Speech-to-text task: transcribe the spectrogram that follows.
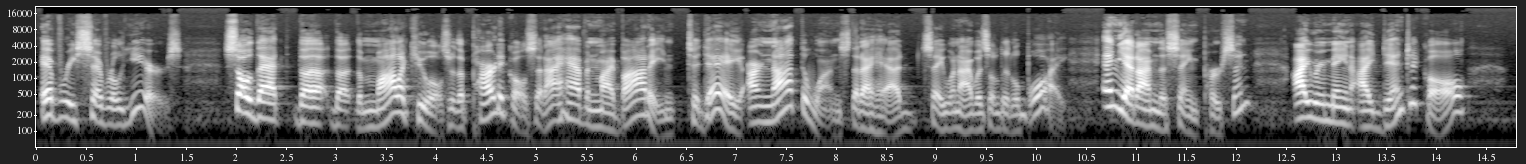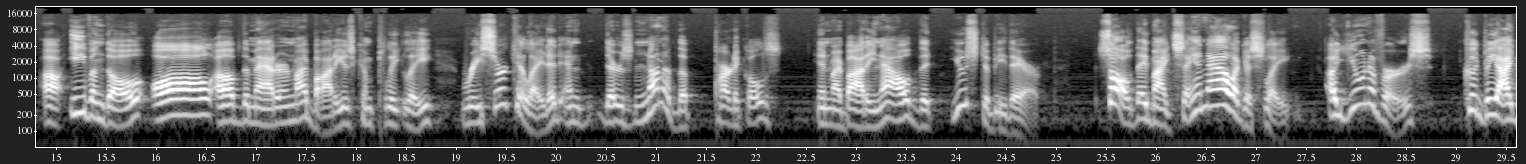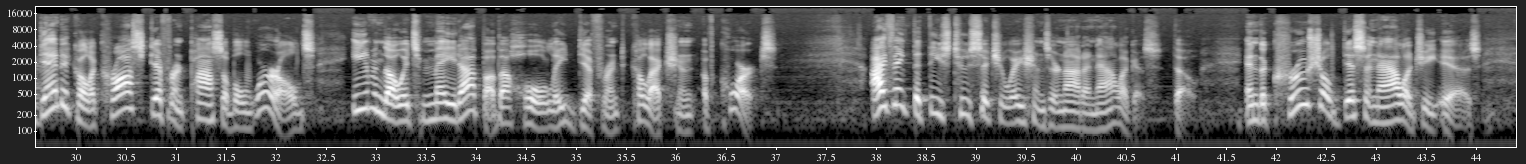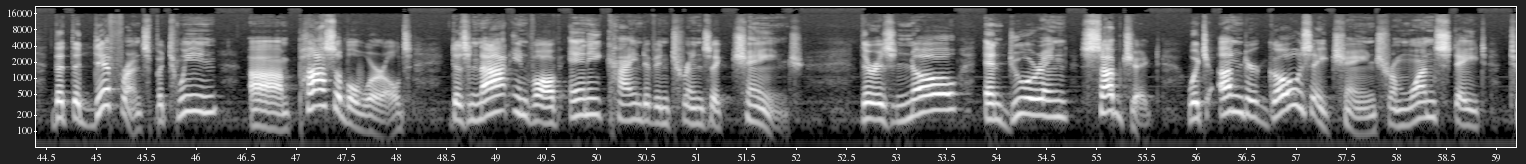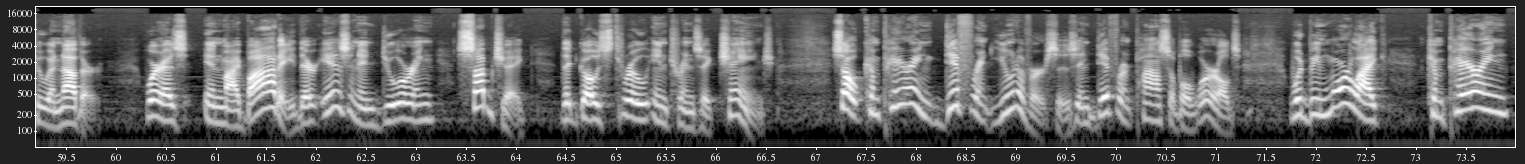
every several years so that the, the, the, molecules or the particles that I have in my body today are not the ones that I had, say, when I was a little boy. And yet I'm the same person. I remain identical, uh, even though all of the matter in my body is completely recirculated, and there's none of the particles in my body now that used to be there. So they might say analogously, a universe could be identical across different possible worlds, even though it's made up of a wholly different collection of quarks. I think that these two situations are not analogous, though. And the crucial disanalogy is that the difference between um, possible worlds does not involve any kind of intrinsic change. There is no enduring subject which undergoes a change from one state to another. Whereas in my body, there is an enduring subject that goes through intrinsic change. So, comparing different universes in different possible worlds would be more like comparing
